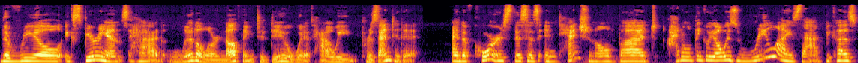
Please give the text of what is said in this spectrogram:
The real experience had little or nothing to do with how we presented it. And of course, this is intentional, but I don't think we always realize that because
